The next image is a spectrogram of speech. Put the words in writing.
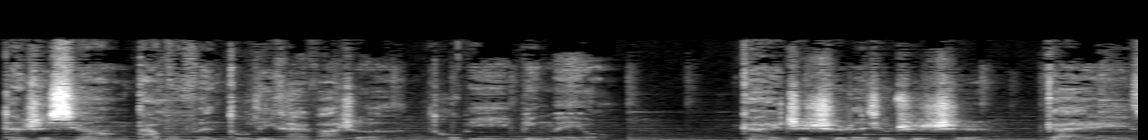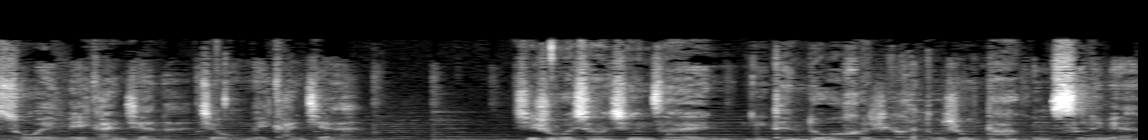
但是像大部分独立开发者，投币并没有，该支持的就支持，该所谓没看见的就没看见。其实我相信，在 Nintendo 和很多这种大公司里面，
